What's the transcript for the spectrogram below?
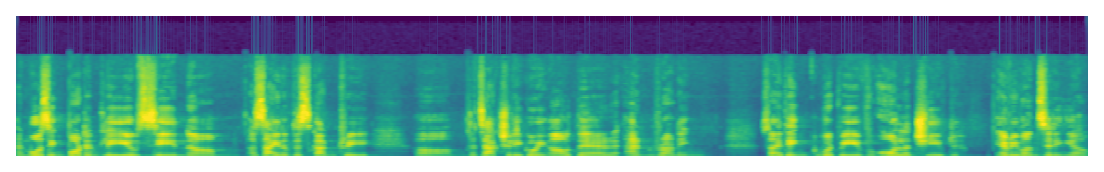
And most importantly, you've seen um, a side of this country uh, that's actually going out there and running. So I think what we've all achieved, everyone sitting here,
